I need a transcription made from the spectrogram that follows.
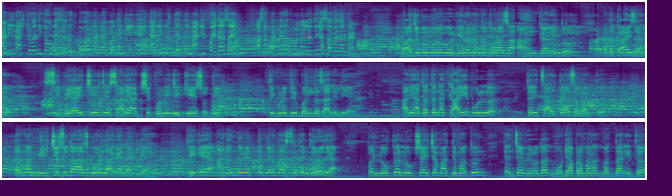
आणि राष्ट्रवादी काँग्रेस शरद पवार गटामध्ये जे काही कार्यकर्ते आहेत ते माझी पैदास आहेत. असं भंडारात म्हणाले होते का सभेदरम्यान? भाजपबरोबर गेल्यानंतर थोडासा अहंकार येतो. आता काय झालं सी बी आयची जे साडेआठशे कोटीची केस होती ती कुठेतरी बंद झालेली आहे. आणि आता त्यांना काही बोललं तरी चालतंय असं वाटतं. त्यांना मिरचीसुद्धा आज गोड लागायला लागली आहे. ठीक आहे? आनंद व्यक्त करत असतील तर करू द्या. पण लोक लोकशाहीच्या माध्यमातून त्यांच्या विरोधात मोठ्या प्रमाणात मतदान इथं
